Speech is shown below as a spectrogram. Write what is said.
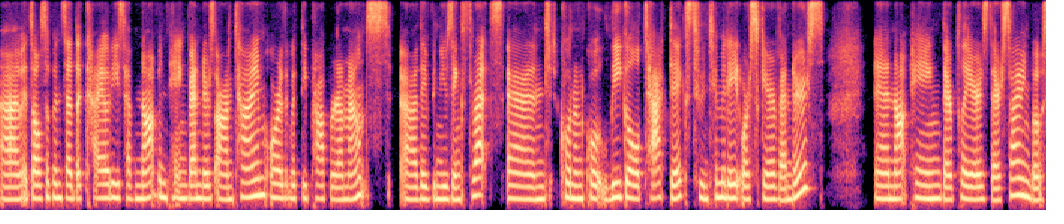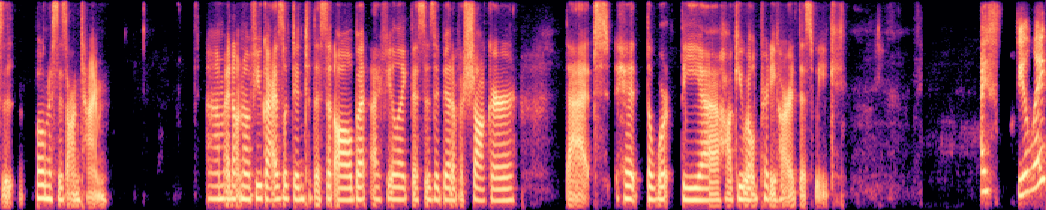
Um, it's also been said that coyotes have not been paying vendors on time or with the proper amounts. Uh, they've been using threats and quote unquote legal tactics to intimidate or scare vendors and not paying their players their signing bonuses, on time. Um, I don't know if you guys looked into this at all, but I feel like this is a bit of a shocker that hit the wor- the uh, hockey world pretty hard this week. I feel like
